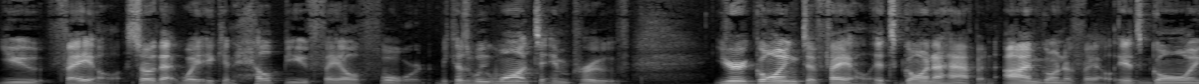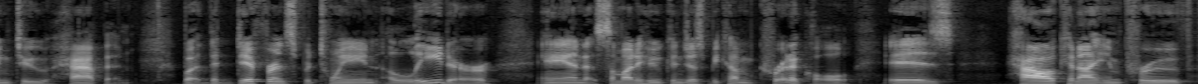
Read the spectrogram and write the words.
you fail. So that way it can help you fail forward because we want to improve. You're going to fail. It's going to happen. I'm going to fail. It's going to happen. But the difference between a leader and somebody who can just become critical is how can I improve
